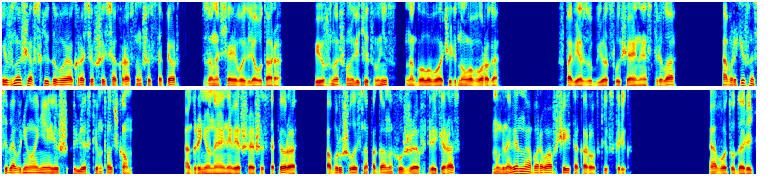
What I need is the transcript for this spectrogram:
И вновь я вскидываю окрасившийся красным шестопер, занося его для удара, и вновь он летит вниз на голову очередного ворога. В повезу бьет случайная стрела — обратив на себя внимание лишь легким толчком. Ограненная навершие шестопера обрушилась на поганых уже в третий раз, мгновенно оборвав чей-то короткий вскрик. А вот ударить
